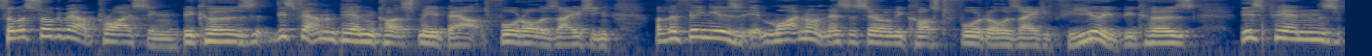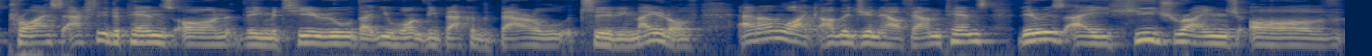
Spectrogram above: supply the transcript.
So let's talk about pricing, because this fountain pen cost me about $4.80, but the thing is, it might not necessarily cost $4.80 for you, because this pen's price actually depends on the material that you want the back of the barrel to be made of. And unlike other Jinhao fountain pens, there is a huge range of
